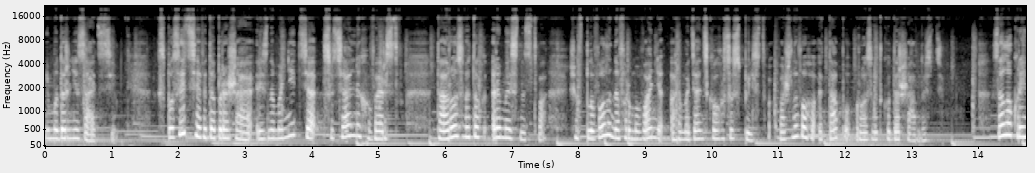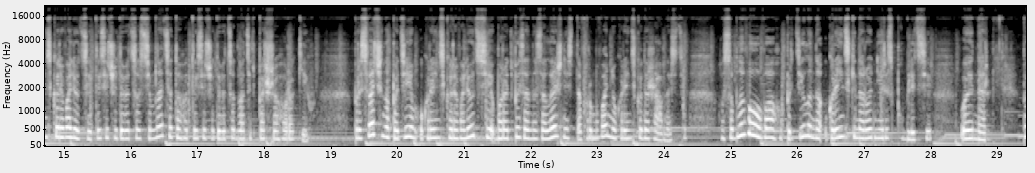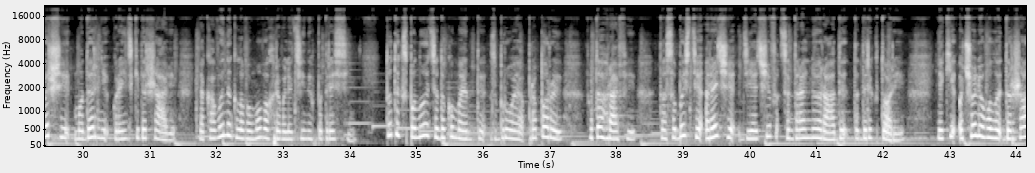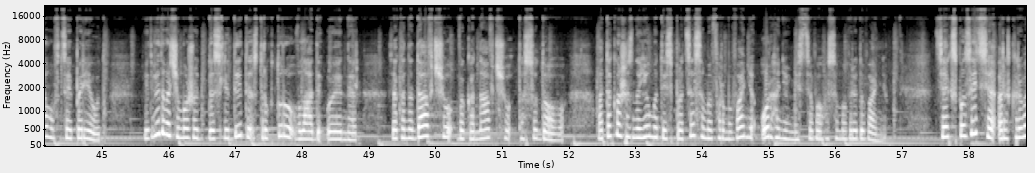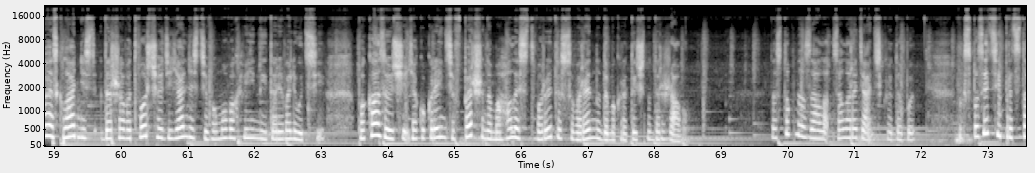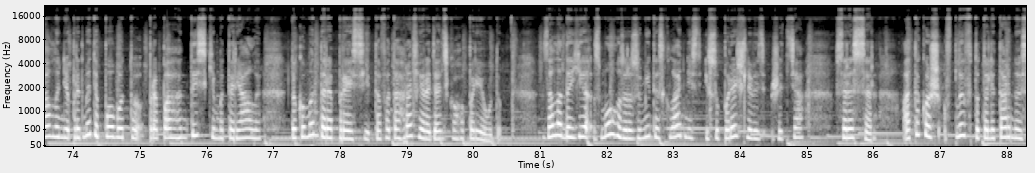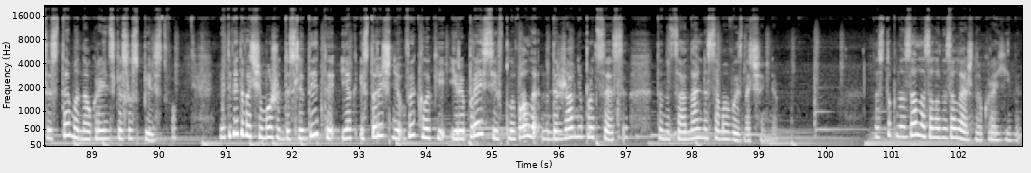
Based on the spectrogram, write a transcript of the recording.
і модернізації. Експозиція відображає різноманіття соціальних верств та розвиток ремисництва, що впливали на формування громадянського суспільства, важливого етапу розвитку державності. Зала Української революції 1917-1921 років присвячена подіям Української революції, боротьби за незалежність та формування української державності. Особливу увагу приділена Українській Народній Республіці УНР, першій модерній українській державі, яка виникла в умовах революційних потрясінь. Тут експонуються документи, зброя, прапори, фотографії та особисті речі діячів Центральної ради та директорії, які очолювали державу в цей період. Відвідувачі можуть дослідити структуру влади УНР, законодавчу, виконавчу та судову, а також ознайомитись з процесами формування органів місцевого самоврядування. Ця експозиція розкриває складність державотворчої діяльності в умовах війни та революції, показуючи, як українці вперше намагались створити суверенну демократичну державу. Наступна зала зала радянської доби. В експозиції представлені предмети побуту, пропагандистські матеріали, документи репресій та фотографії радянського періоду. Зала дає змогу зрозуміти складність і суперечливість життя в СРСР, а також вплив тоталітарної системи на українське суспільство. Відвідувачі можуть дослідити, як історичні виклики і репресії впливали на державні процеси та національне самовизначення. Наступна зала зала Незалежної України.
